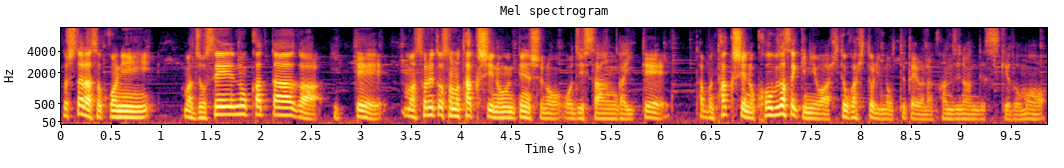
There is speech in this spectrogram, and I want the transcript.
そしたらそこに、まあ、女性の方がいて、まあ、それとそのタクシーの運転手のおじさんがいて、多分タクシーの後部座席には人が一人乗ってたような感じなんですけども、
